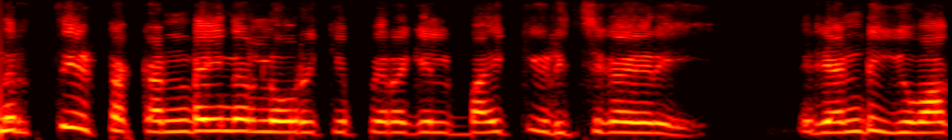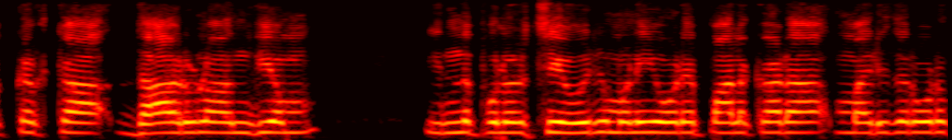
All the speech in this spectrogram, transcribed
നിർത്തിയിട്ട കണ്ടെയ്നർ ലോറിക്ക് പിറകിൽ ബൈക്ക് ഇടിച്ചു കയറി. രണ്ട് യുവാക്കൾക്ക് ദാരുണാന്ത്യം. ഇന്ന് പുലർച്ചെ ഒരു മണിയോടെ പാലക്കാട് മരുത റോഡ്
